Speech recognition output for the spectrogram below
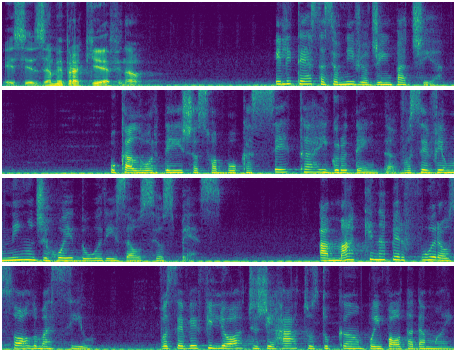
Esse exame é pra quê, afinal? Ele testa seu nível de empatia. O calor deixa sua boca seca e grudenta. Você vê um ninho de roedores aos seus pés. A máquina perfura o solo macio. Você vê filhotes de ratos do campo em volta da mãe.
